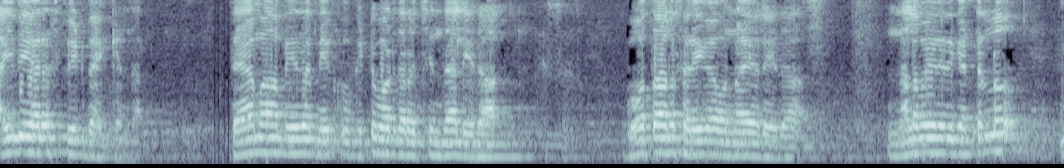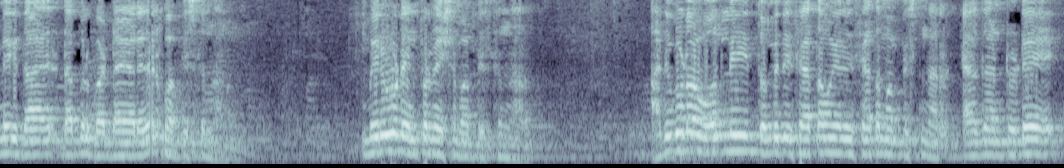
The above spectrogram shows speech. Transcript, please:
ఐబీఆర్ఎస్ ఫీడ్బ్యాక్ కింద. తేమ మీద మీకు గిట్టుబాటు ధర వచ్చిందా లేదా? గోతాలు సరిగా ఉన్నాయా లేదా? నలభై ఎనిమిది గంటల్లో మీకు దా డబ్బులు పడ్డాయా లేదా అని పంపిస్తున్నాను. మీరు కూడా ఇన్ఫర్మేషన్ పంపిస్తున్నారు. అది కూడా ఓన్లీ తొమ్మిది శాతం ఎనిమిది శాతం పంపిస్తున్నారు. యాజ్ ఆన్ టుడే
